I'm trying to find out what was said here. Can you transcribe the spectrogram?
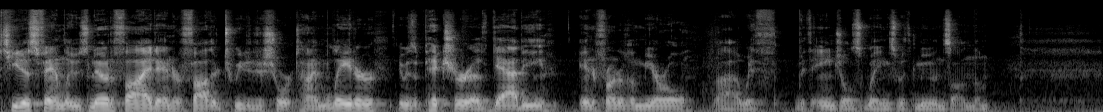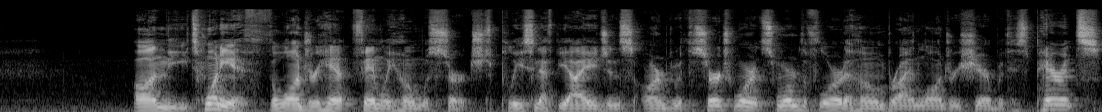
Petito's family was notified, and her father tweeted a short time later. It was a picture of Gabby in front of a mural uh, with with angels' wings with moons on them. On the 20th, the Laundrie family home was searched. Police and FBI agents, armed with a search warrant, swarmed the Florida home Brian Laundrie shared with his parents.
